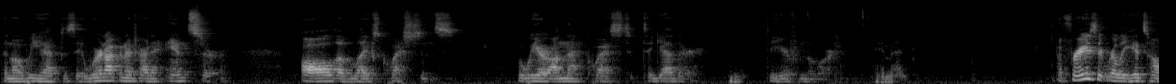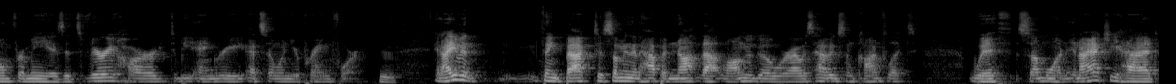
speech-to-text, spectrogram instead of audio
than what we have to say. We're not going to try to answer all of life's questions, but we are on that quest together mm. to hear from the Lord. Amen. A phrase that really hits home for me is it's very hard to be angry at someone you're praying for. Mm. And I even think back to something that happened not that long ago where I was having some conflict with someone. And I actually had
